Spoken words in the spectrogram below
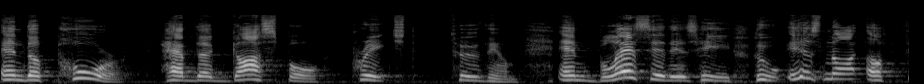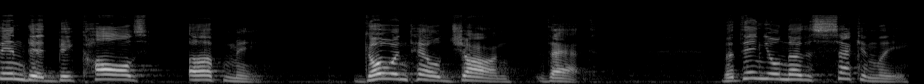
And the poor have the gospel preached to them. And blessed is he who is not offended because of me. Go and tell John that. But then you'll notice, secondly,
